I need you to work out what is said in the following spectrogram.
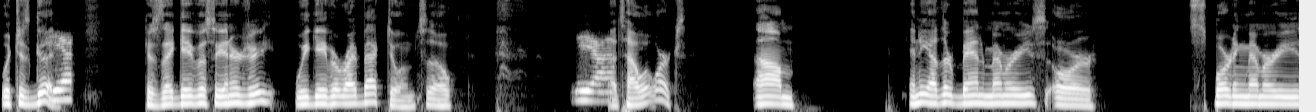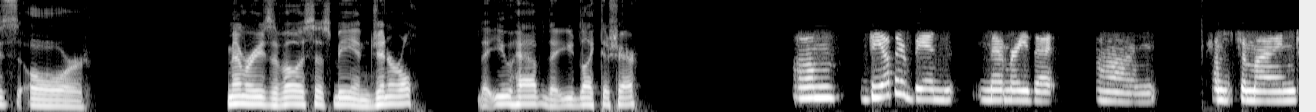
which is good yeah because they gave us the energy, we gave it right back to them. So yeah that's how it works. Um, any other band memories or sporting memories or memories of OSSB in general that you have that you'd like to share? Um, the other band memory that um, comes to mind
